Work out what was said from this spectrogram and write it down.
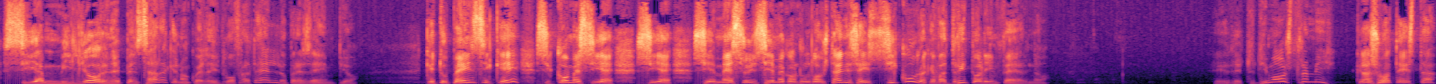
sia migliore nel pensare che non quella di tuo fratello, per esempio che tu pensi che siccome si è, si è, si è messo insieme con Rudolf Stein sei sicuro che va dritto all'inferno. E ho detto dimostrami che la sua testa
